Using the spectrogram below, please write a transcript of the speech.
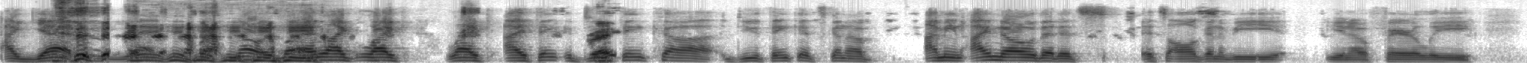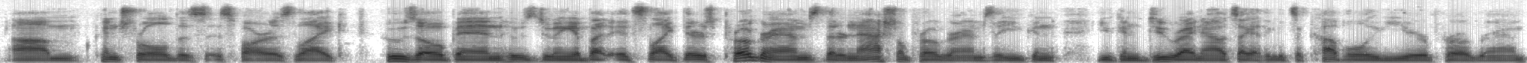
I guess. yes. no, but like, like, like, I think. Do right? you think? Uh, do you think it's gonna? I mean, I know that it's it's all gonna be you know fairly um, controlled as as far as like who's open, who's doing it. But it's like there's programs that are national programs that you can you can do right now. It's like I think it's a couple year program.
